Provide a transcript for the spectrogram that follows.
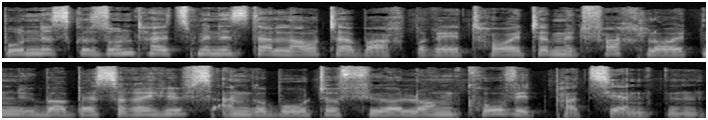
Bundesgesundheitsminister Lauterbach berät heute mit Fachleuten über bessere Hilfsangebote für Long-Covid-Patienten.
